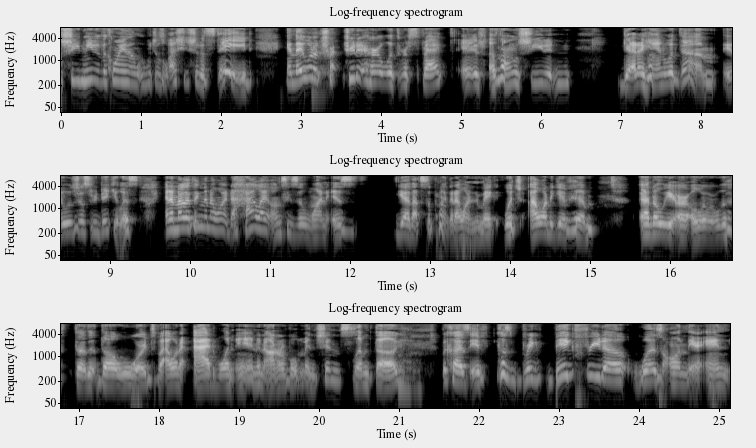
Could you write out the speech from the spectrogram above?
She needed the coin, which is why she should have stayed. And they would have yeah. treated her with respect if, as long as she didn't get a hand with them. It was just ridiculous. And another thing that I wanted to highlight on season one is yeah, that's the point that I wanted to make, which I want to give him. I know we are over with the, the, the awards, but I want to add one in an honorable mention, Slim Thug, mm-hmm. because if because Big Big Freedia was on there and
